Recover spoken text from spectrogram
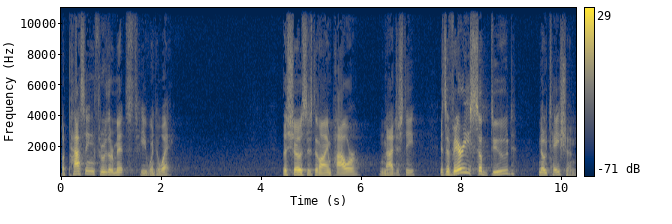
But passing through their midst, he went away. This shows his divine power and majesty it's a very subdued notation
